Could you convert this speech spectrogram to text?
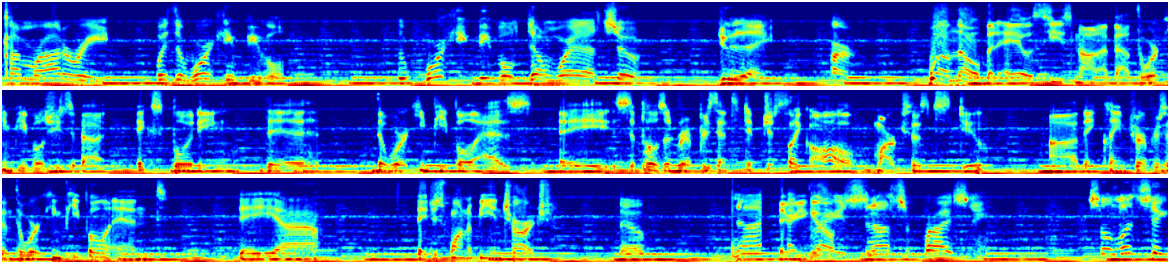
camaraderie with the working people. The working people don't wear that suit, do they? Or, well, no, but AOC is not about the working people. She's about exploiting the the working people as a supposed representative, just like all Marxists do. Uh, they claim to represent the working people, and they uh, they just want to be in charge. So no, there you go. It's not surprising. So let's see,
